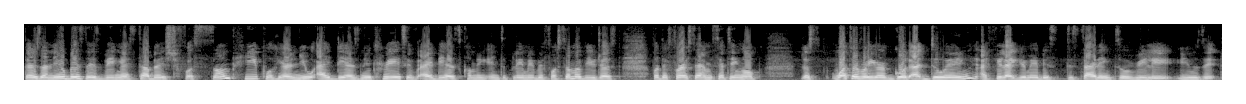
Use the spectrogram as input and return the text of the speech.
There's a new business being established for some people here. New ideas, new creative ideas coming into play. Maybe for some of you, just for the first time setting up just whatever you're good at doing. I feel like you may be deciding to really use it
